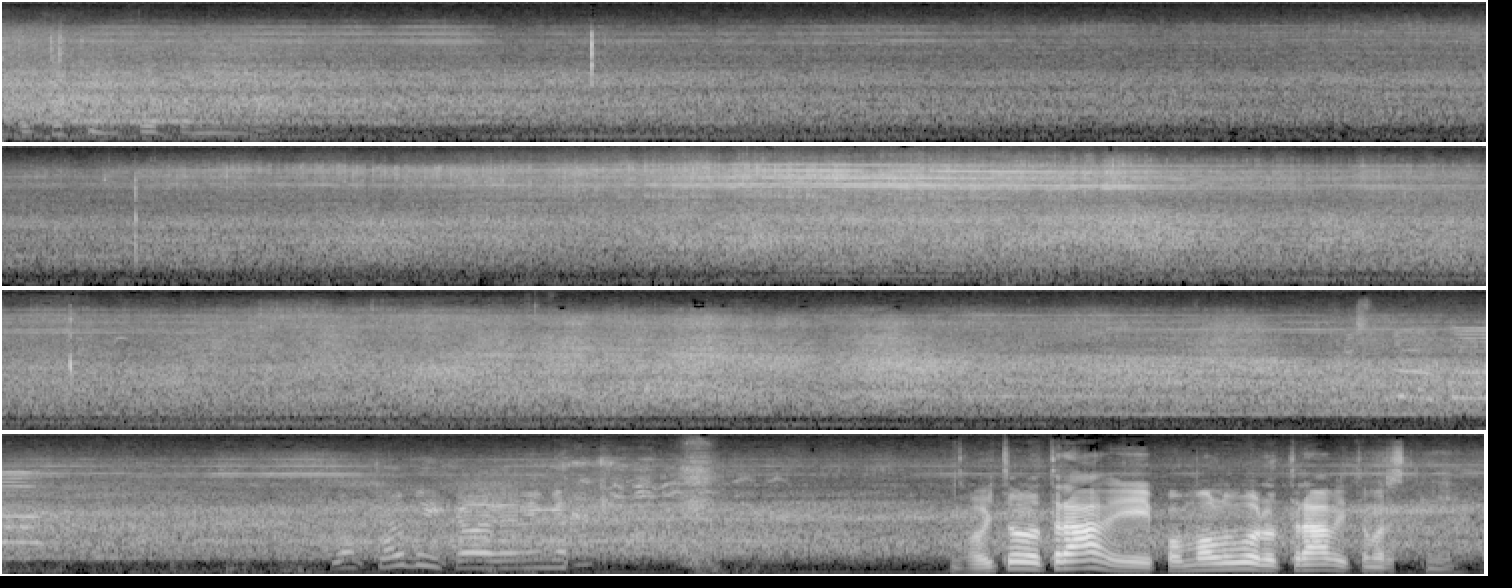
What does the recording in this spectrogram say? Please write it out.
to paní. No chtěl bych, ale nevím jak. Hoď to do trávy, pomalu a do trávy to mrskni.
